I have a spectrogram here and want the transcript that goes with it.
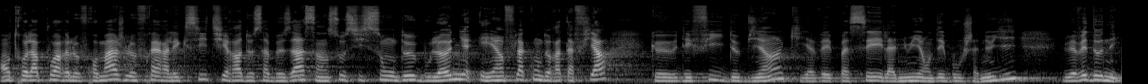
Entre la poire et le fromage, le frère Alexis tira de sa besace un saucisson de Boulogne et un flacon de ratafia que des filles de bien, qui avaient passé la nuit en débauche à Neuilly, lui avaient donné.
